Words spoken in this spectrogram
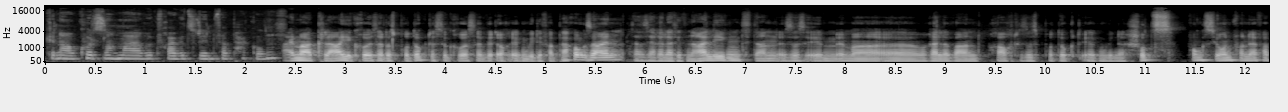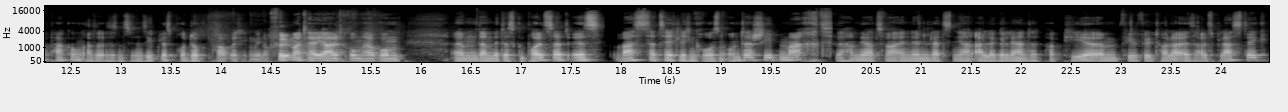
genau kurz nochmal Rückfrage zu den Verpackungen? Einmal klar, je größer das Produkt, desto größer wird auch irgendwie die Verpackung sein. Das ist ja relativ naheliegend. Dann ist es eben immer äh, relevant, braucht dieses Produkt irgendwie eine Schutzfunktion von der Verpackung. Also ist es ein sensibles Produkt, brauche ich irgendwie noch Füllmaterial drumherum ähm, damit es gepolstert ist, was tatsächlich einen großen Unterschied macht. Wir haben ja zwar in den letzten Jahren alle gelernt, dass Papier ähm, viel, viel toller ist als Plastik,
